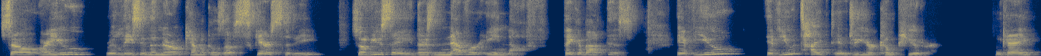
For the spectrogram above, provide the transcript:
So, are you releasing the neurochemicals of scarcity? So, if you say there's never enough, think about this. If you if you typed into your computer, okay,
